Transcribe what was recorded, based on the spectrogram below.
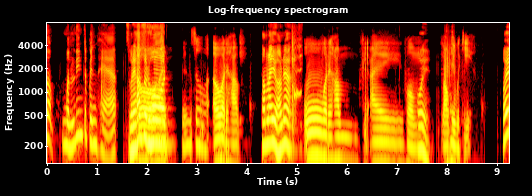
น่ะเหมือนลิ้นจะเป็นแผลสวัสดีครับสุดโหดซึ่งเออสวัสดีครับทำอะไรอยู่ครับเนี่ยอู้สวัสดีครับพี่ไอผมโอ้ยร้องเพลงเมื่อกี้เฮ้ย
